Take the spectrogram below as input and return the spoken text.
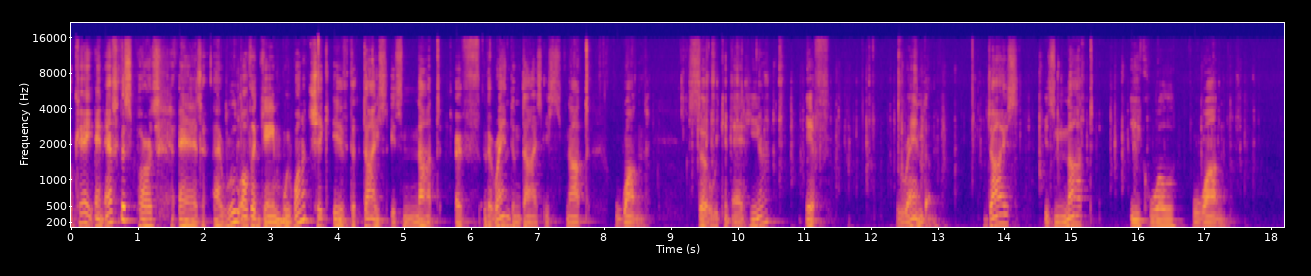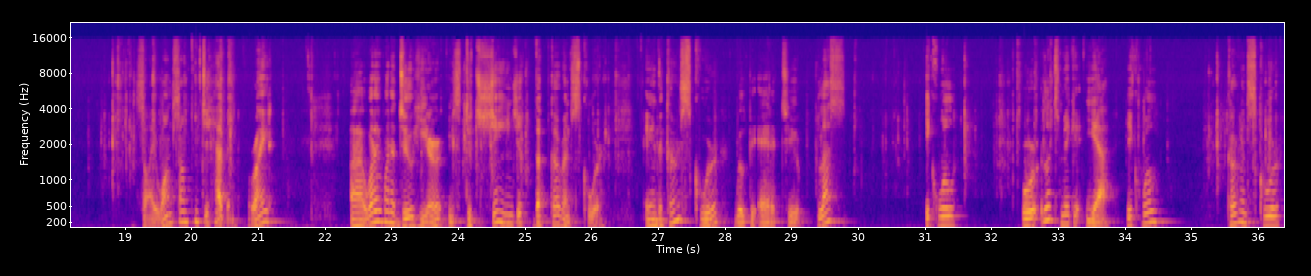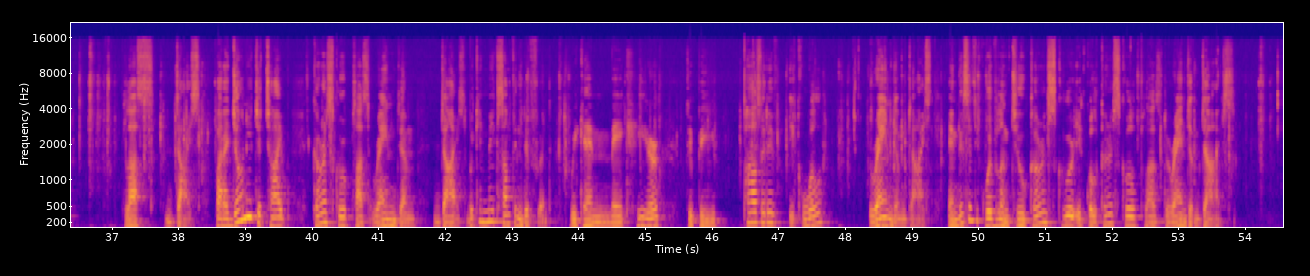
Okay, and as this part, as a rule of the game, we want to check if the dice is not, if the random dice is not 1. So we can add here, if random dice is not equal 1. So I want something to happen, right? Uh, what I want to do here is to change the current score and the current score will be added to plus equal or let's make it yeah equal current score plus dice but I don't need to type current score plus random dice we can make something different. We can make here to be positive equal random dice. And this is equivalent to current score equal current score plus the random dice.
